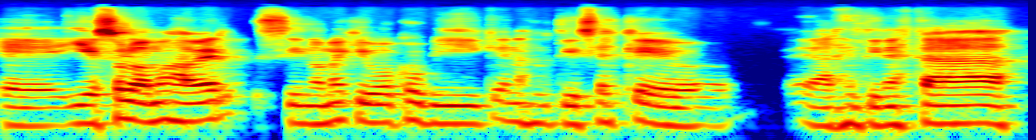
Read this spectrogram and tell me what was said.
Eh, y eso lo vamos a ver, si no me equivoco, vi que en las noticias que Argentina está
